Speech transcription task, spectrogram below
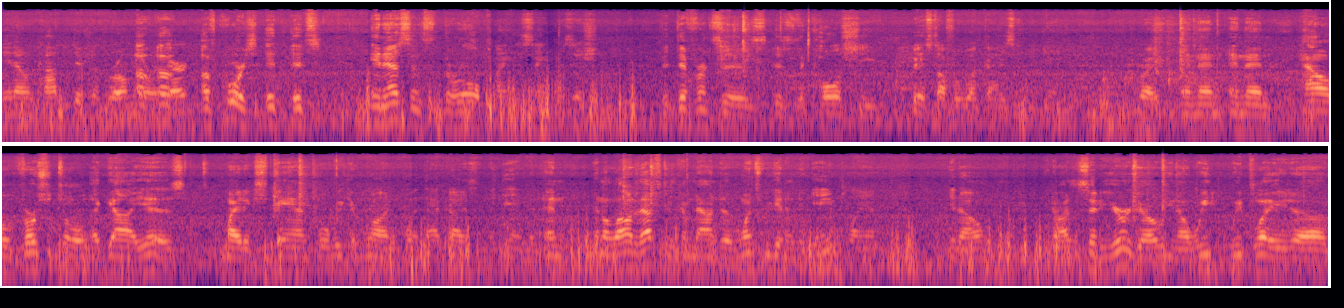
You know, in competition with Romeo uh, and Derek. Uh, of course, it, it's in essence they're all playing the same position. The difference is is the call sheet based off of what guys in the game, right? And then and then how versatile a guy is might expand what we can run when that guy's in the game. And and, and a lot of that's going to come down to once we get into game plan. You know, you know, as I said a year ago, you know, we we played uh,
